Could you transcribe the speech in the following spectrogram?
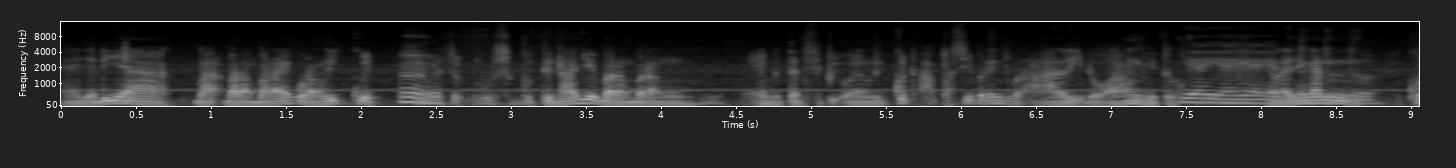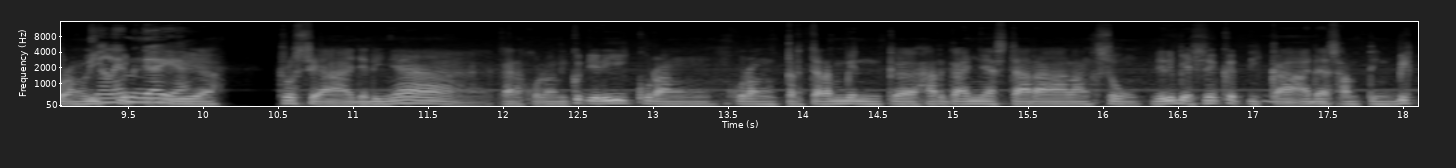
ya jadi ya ba- barang-barangnya kurang liquid Hmm. Ya, sebutin aja barang-barang emiten CPO yang liquid apa sih paling cuma Ali doang gitu Iya, iya, iya. yang ya, lainnya kan betul, betul. kurang Yang liquid lain enggak gitu, ya? iya. terus ya jadinya karena kurang liquid jadi kurang kurang tercermin ke harganya secara langsung jadi biasanya ketika Hmm. ada something big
